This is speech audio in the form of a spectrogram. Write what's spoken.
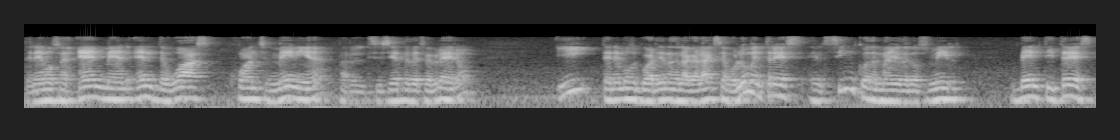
tenemos a Ant-Man and the Wasp Quantumania para el 17 de febrero. Y tenemos Guardianes de la Galaxia Volumen 3 el 5 de mayo de 2023.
